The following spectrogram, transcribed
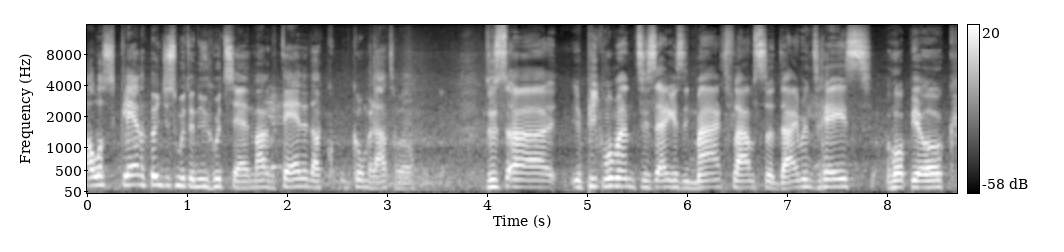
alles, kleine puntjes moeten nu goed zijn. Maar de tijden dat komen later wel. Dus uh, je piekmoment is ergens in maart, Vlaamse Diamond Race. Hoop je ook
